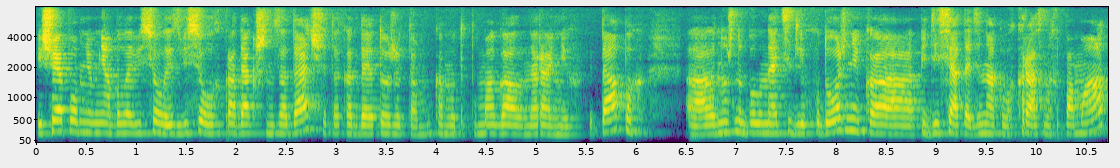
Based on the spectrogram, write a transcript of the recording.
Еще я помню, у меня была веселая из веселых продакшн задач, это когда я тоже там кому-то помогала на ранних этапах. А, нужно было найти для художника 50 одинаковых красных помад.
